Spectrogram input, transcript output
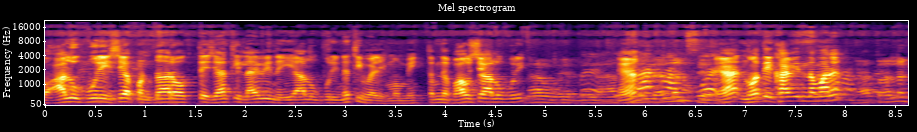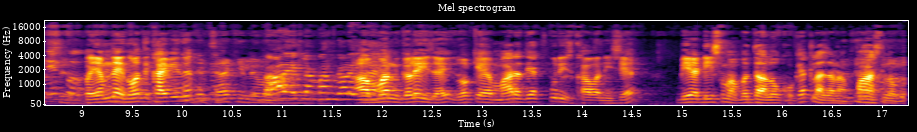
તો આલુ પૂરી છે પણ દર વખતે જ્યાંથી લાવીને એ આલુ પૂરી નથી મળી મમ્મી. તમને ભાવશે આલુ પૂરી હે હે? નહોતી ખાવી ને તમારે? ભાઈ એમ નહીં નહોતી ખાવી ને? આ મન ગળી જાય. જોકે મારે તો એક પૂરી જ ખાવાની છે. બે ડીશમાં બધા લોકો કેટલા જણા? પાંચ લોકો.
